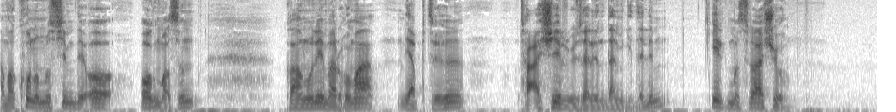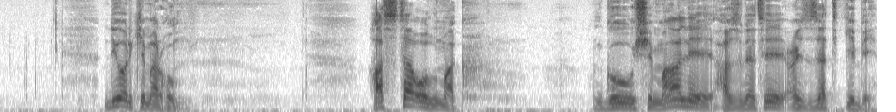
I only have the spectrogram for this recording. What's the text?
Ama konumuz şimdi o olmasın. Kanuni merhuma yaptığı taşir üzerinden gidelim. İlk mısra şu. Diyor ki merhum, hasta olmak, guşimali Hazreti İzzet gibi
